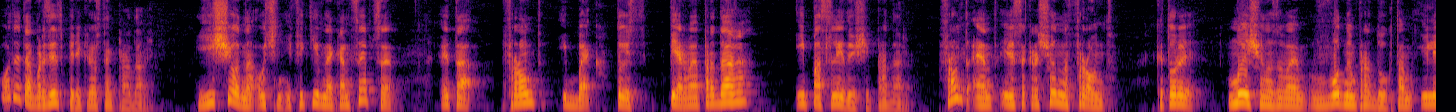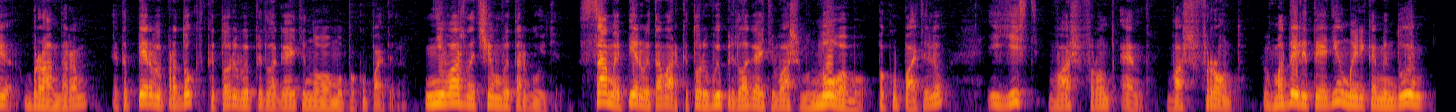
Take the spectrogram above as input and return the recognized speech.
вот это образец перекрестной продажи. Еще одна очень эффективная концепция – это фронт и back, то есть первая продажа и последующие продажи. Front-end или сокращенно фронт, который мы еще называем вводным продуктом или брандером, это первый продукт, который вы предлагаете новому покупателю. Неважно, чем вы торгуете. Самый первый товар, который вы предлагаете вашему новому покупателю, и есть ваш front-end, ваш фронт. В модели T1 мы рекомендуем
